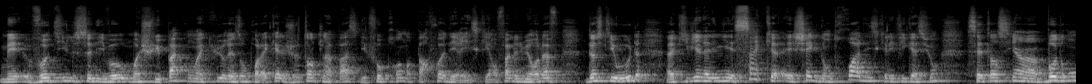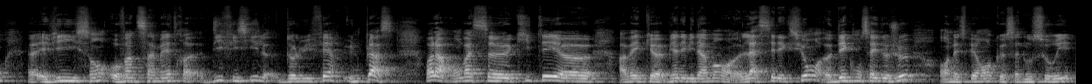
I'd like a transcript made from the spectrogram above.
mais vaut-il ce niveau? Moi, je suis pas convaincu, raison pour laquelle je tente l'impasse. Il faut prendre parfois des risques. Et enfin, le numéro 9, Dusty Wood, euh, qui vient d'aligner 5 échecs, dont 3 disqualifications. Cet ancien baudron euh, est vieillissant, au 25 mètres, difficile de lui faire une place. Voilà, on va se quitter euh, avec bien évidemment la sélection des conseils de jeu, en espérant que ça nous sourit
